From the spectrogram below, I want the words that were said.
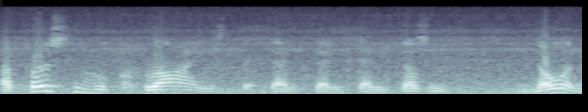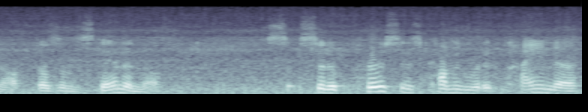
A person who cries that that, that, that he doesn't know enough, doesn't understand enough, so, so the person is coming with a taina.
